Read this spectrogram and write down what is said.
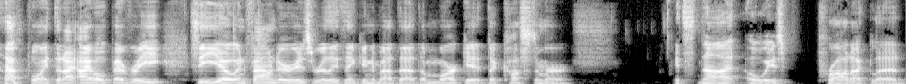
point that I, I hope every CEO and founder is really thinking about that. The market, the customer. It's not always product led.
